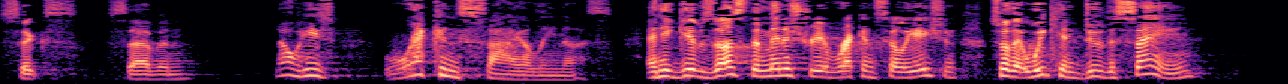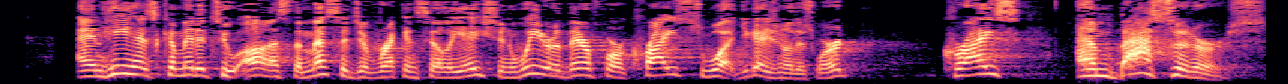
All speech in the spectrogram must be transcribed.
six, seven. No, he's reconciling us. And he gives us the ministry of reconciliation so that we can do the same. And he has committed to us the message of reconciliation. We are therefore Christ's what? You guys know this word. Christ's ambassadors.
